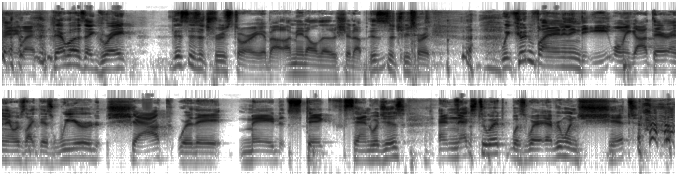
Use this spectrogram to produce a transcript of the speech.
Anyway, there was a great. This is a true story about. I made all the other shit up. This is a true story. we couldn't find anything to eat when we got there, and there was like this weird shack where they made steak sandwiches, and next to it was where everyone shit.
